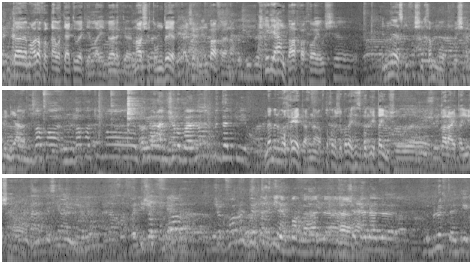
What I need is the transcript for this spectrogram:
انت معروف القهوه تاع تواتي الله يبارك ناشط ونظيف تعجبني نظافه أنا احكي لي عن نظافه اخويا وش الناس كيفاش يخموا كيفاش يحبون يعملوا النظافه النظافه كيما كيما راح نشربها أنا نمدها لك اليوم لا من المحيط هنا تخرج برا يهز قبل يطيش وقرع يطيشها شوف شوف فرد تغيير برا شكل ال- البلوت هذيك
